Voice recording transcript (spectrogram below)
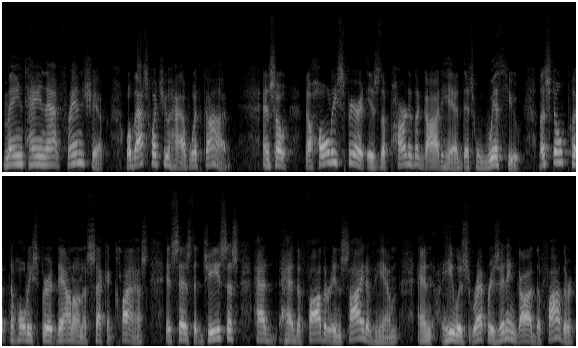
maintain that friendship. Well, that's what you have with God. And so the Holy Spirit is the part of the Godhead that's with you. Let's don't put the Holy Spirit down on a second class. It says that Jesus had, had the Father inside of him and he was representing God the Father,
